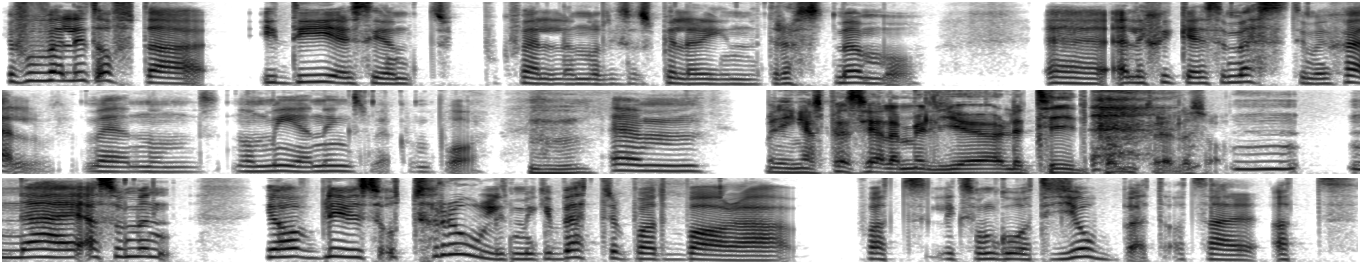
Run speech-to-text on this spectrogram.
jag får väldigt ofta idéer sent kvällen och liksom spelar in ett röstmemo. Eh, eller skickar sms till mig själv med någon, någon mening som jag kommer på. Mm. Ehm, Men inga speciella miljöer eller tidpunkter eller så? Nej, alltså men jag har blivit så otroligt mycket bättre på att bara på att liksom gå till jobbet. Att, så här, att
